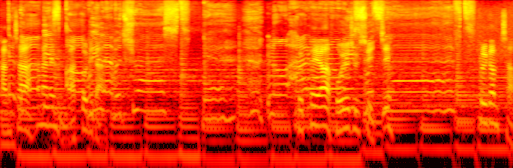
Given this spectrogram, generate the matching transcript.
감차 하나는 맞돌이다. 급해야 보여줄 수 있지. 풀감차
